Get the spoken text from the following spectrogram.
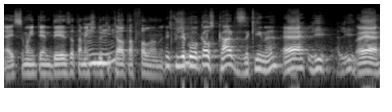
Aí vocês vão entender exatamente do que, Uhum. que ela tá falando. A gente podia colocar os cards aqui, né? É. Ali, ali. É.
